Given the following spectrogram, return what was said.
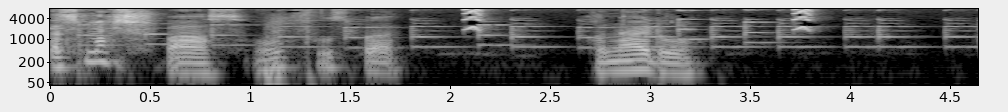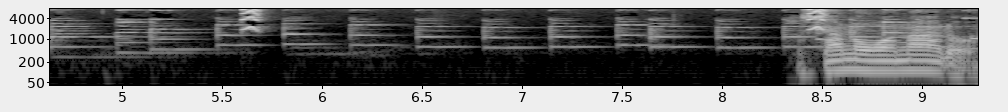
Es macht Spaß. Oh, Fußball. Ronaldo. Cristiano Ronaldo.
